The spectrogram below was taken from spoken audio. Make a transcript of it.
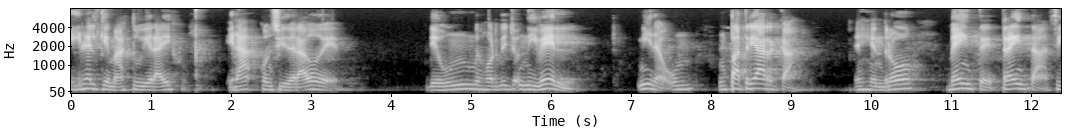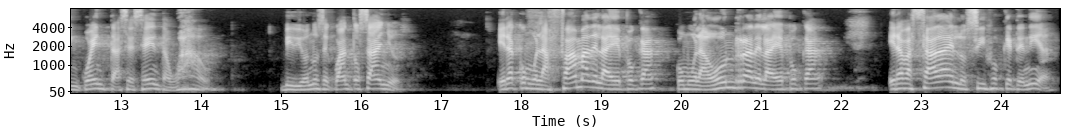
era el que más tuviera hijos. Era considerado de, de un, mejor dicho, nivel. Mira, un, un patriarca engendró 20, 30, 50, 60, wow. Vivió no sé cuántos años. Era como la fama de la época, como la honra de la época. Era basada en los hijos que tenía,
